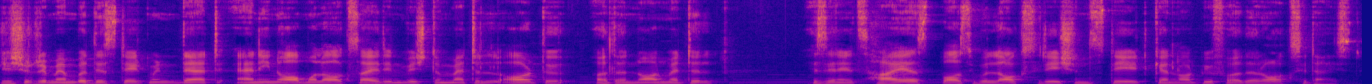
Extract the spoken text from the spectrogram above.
You should remember this statement that any normal oxide in which the metal or the other non-metal is in its highest possible oxidation state cannot be further oxidized.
